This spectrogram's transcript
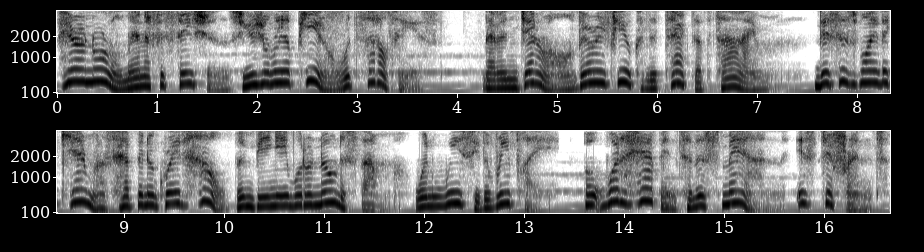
Paranormal manifestations usually appear with subtleties that, in general, very few can detect at the time. This is why the cameras have been a great help in being able to notice them when we see the replay. But what happened to this man is different.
